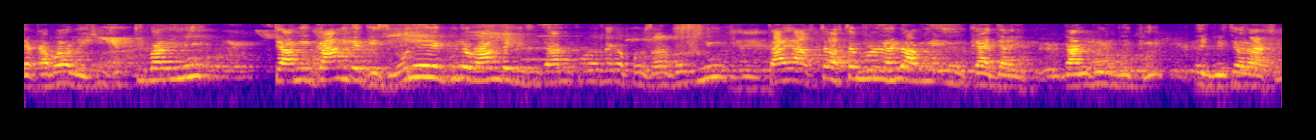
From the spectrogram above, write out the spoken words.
লেখাপড়া বেশি শিখতে পারিনি। আমি গান দেখেছি, অনেকগুলো গান দেখেছি, গান কোনো জায়গায় প্রচার করিনি। তাই আস্তে আস্তে মনে হলো আমি এই কাজ যাই, গানগুলো দেখি, এর ভিতরে আসি।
